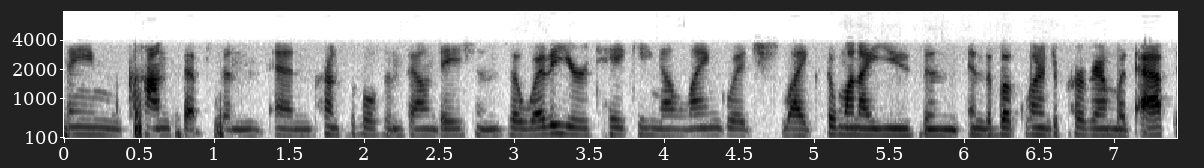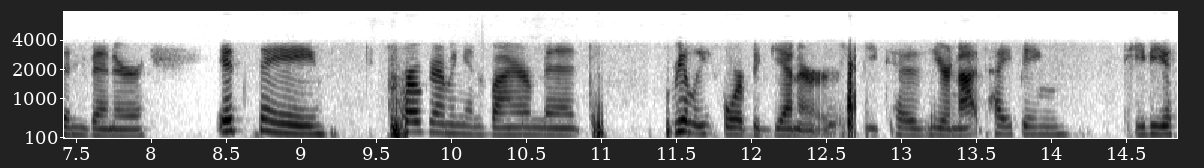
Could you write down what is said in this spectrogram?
same concepts and, and principles and foundations. So whether you're taking a language like the one I use in, in the book Learn to Program with App Inventor, it's a programming environment really for beginners because you're not typing tedious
